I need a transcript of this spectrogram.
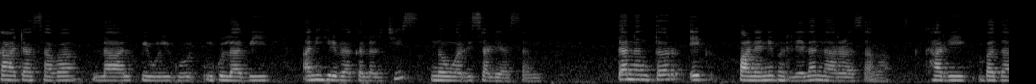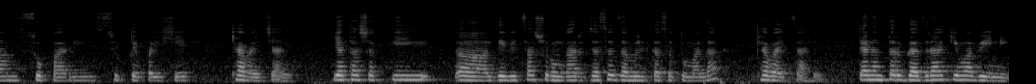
काठ असावा लाल पिवळी गु गुलाबी आणि हिरव्या कलरची नऊवारी साडी असावी. त्यानंतर एक पाण्याने भरलेला नारळ असावा. खारीक बदाम सुपारी सुट्टे पैसे ठेवायचे आहे यथाशक्ती देवीचा शृंगार जसं जमेल तसं तुम्हाला ठेवायचं आहे. त्यानंतर गजरा किंवा वेणी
